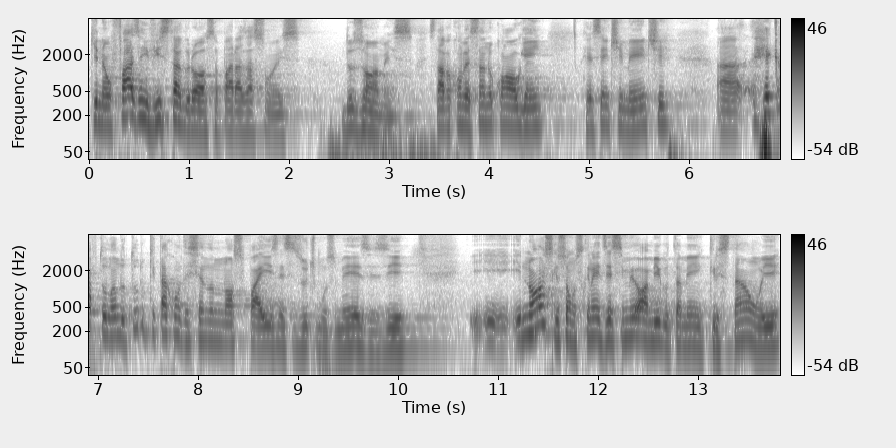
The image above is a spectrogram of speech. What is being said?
que não fazem vista grossa para as ações dos homens. Estava conversando com alguém recentemente, uh, recapitulando tudo o que está acontecendo no nosso país nesses últimos meses e e, nós que somos crentes, esse meu amigo também cristão, e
